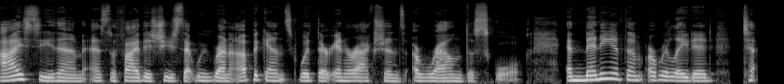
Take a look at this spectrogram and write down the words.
I see them as the five issues that we run up against with their interactions around the school. And many of them are related to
